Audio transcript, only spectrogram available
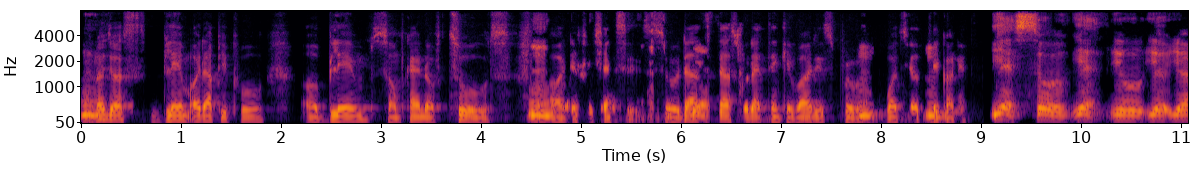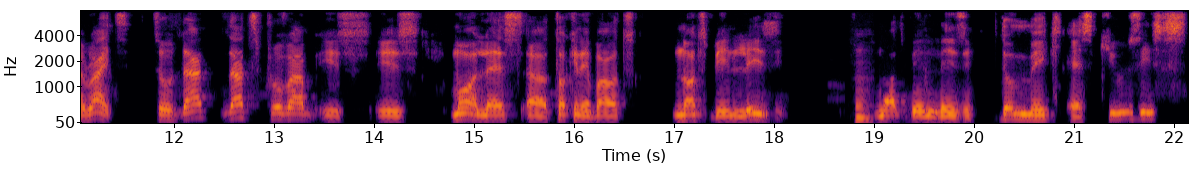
Mm. not just blame other people or blame some kind of tools for Mm. our deficiencies. So that's Yes. that's what I think about this program. Mm. What's your take on it? Yes. So yeah, you you you're right. So that that proverb is is more or less uh, talking about not being lazy, Hmm. not being lazy. Don't make excuses.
